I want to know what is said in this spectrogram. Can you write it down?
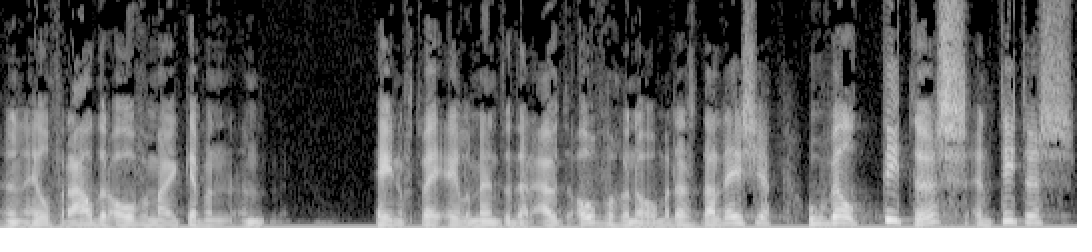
een heel verhaal erover. Maar ik heb een, een, een of twee elementen daaruit overgenomen. Daar, daar lees je, hoewel Titus, en Titus,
